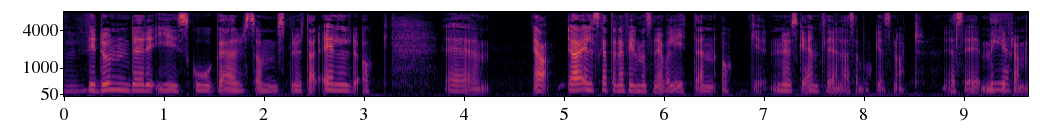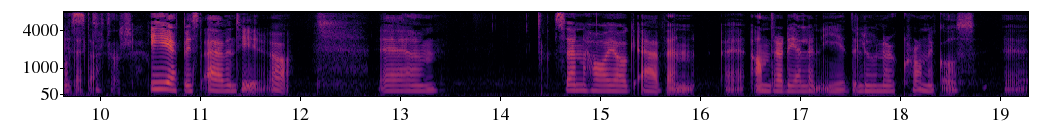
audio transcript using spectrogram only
vidunder i skogar som sprutar eld och eh, ja, jag har älskat den här filmen sedan jag var liten och nu ska jag äntligen läsa boken snart. Jag ser mycket fram emot detta. kanske. Episkt äventyr, ja. Ehm, sen har jag även eh, andra delen i The Lunar Chronicles eh,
